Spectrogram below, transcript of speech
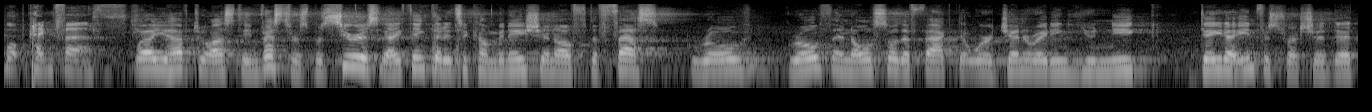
what came first? Well, you have to ask the investors, but seriously, I think that it's a combination of the fast growth, growth and also the fact that we're generating unique data infrastructure that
